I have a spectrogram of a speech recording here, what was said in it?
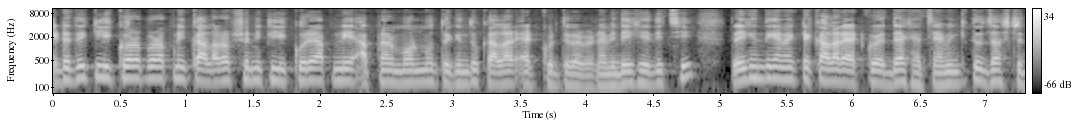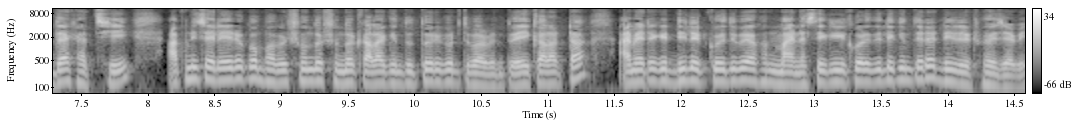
এটাতে ক্লিক করার পর আপনি কালার অপশনে ক্লিক করে আপনি আপনার মন মতো কিন্তু কালার অ্যাড করতে পারবেন। আমি দেখিয়ে দিচ্ছি। তো এখান থেকে আমি একটা কালার অ্যাড করে দেখাচ্ছি। আমি কিন্তু জাস্ট দেখাচ্ছি। আপনি চাইলে এরকমভাবে সুন্দর সুন্দর কালার কিন্তু তৈরি করতে পারবেন। তো এই কালারটা আমি এটাকে ডিলিট করে দিব, এখন মাইনাসে ক্লিক করে দিলে কিন্তু এটা ডিলিট হয়ে যাবে।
